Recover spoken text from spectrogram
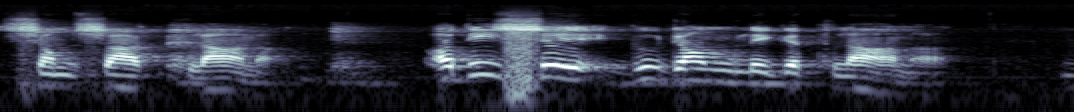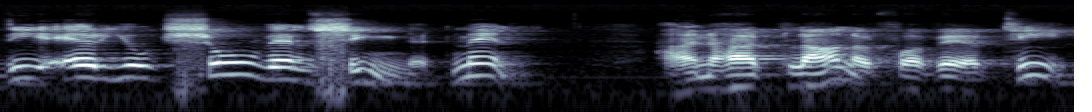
som sagt planer. Og disse guddommelige planer, de er jo så velsignet. Men han har planer for hver tid.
